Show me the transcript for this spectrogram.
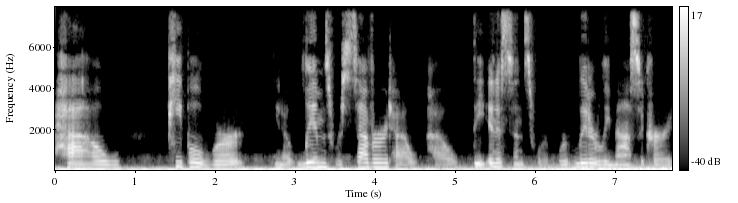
how people were, you know, limbs were severed, how, how the innocents were, were literally massacred.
